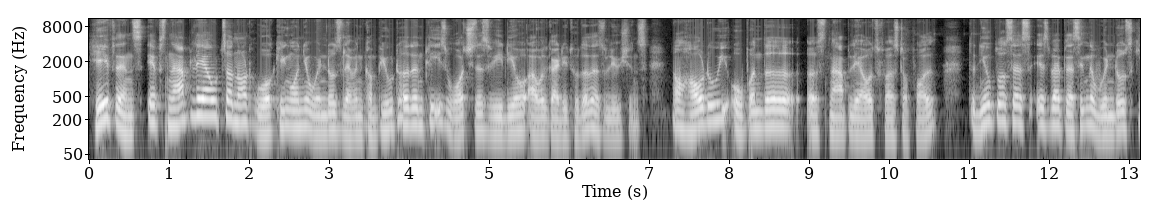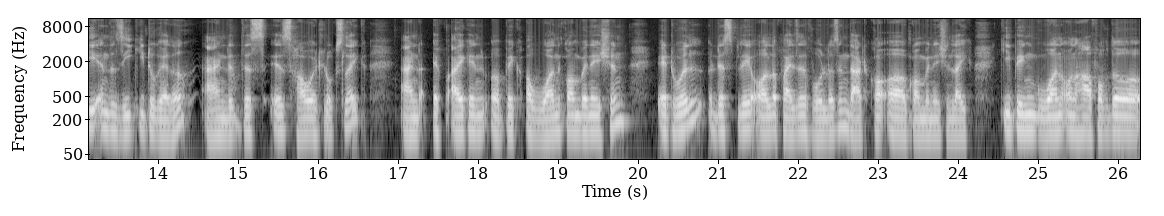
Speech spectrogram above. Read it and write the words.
Hey friends, if snap layouts are not working on your Windows 11 computer, then please watch this video. I will guide you through the resolutions. Now, how do we open the uh, snap layouts first of all? The new process is by pressing the Windows key and the Z key together and this is how it looks like. And if I can uh, pick a one combination, it will display all the files and folders in that co uh, combination like keeping one on half of the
